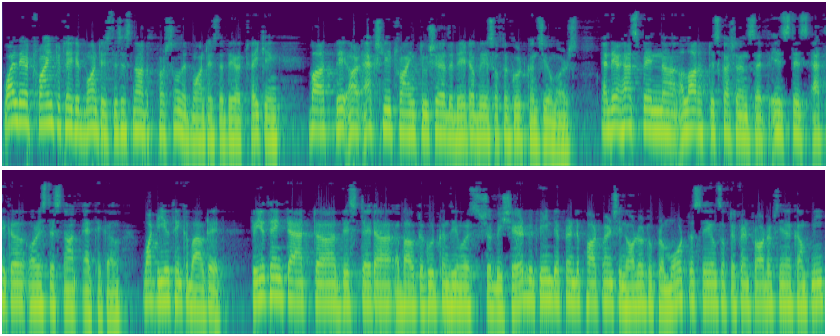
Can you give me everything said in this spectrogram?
While they are trying to take advantage, this is not a personal advantage that they are taking, but they are actually trying to share the database of the good consumers. And there has been uh, a lot of discussions that is this ethical or is this not ethical? What do you think about it? Do you think that uh, this data about the good consumers should be shared between different departments in order to promote the sales of different products in a company?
